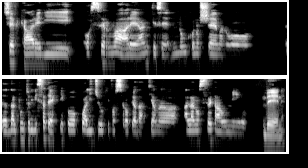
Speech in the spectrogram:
cercare di osservare, anche se non conoscevano eh, dal punto di vista tecnico, quali giochi fossero più adatti a, alla nostra età o meno. Bene.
